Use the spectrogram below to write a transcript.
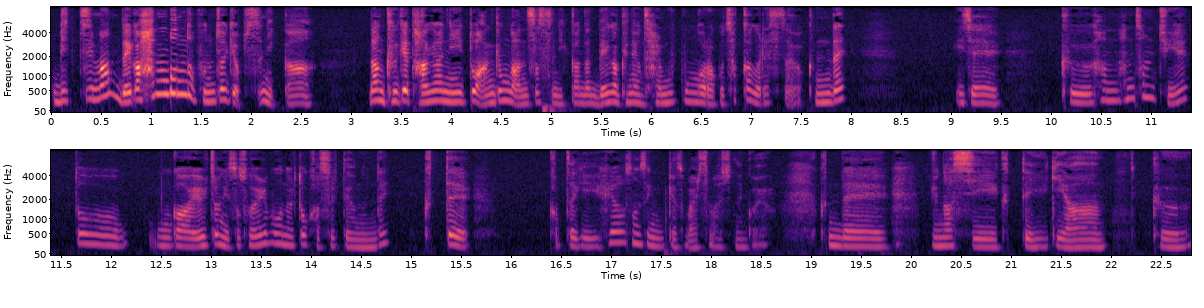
믿지만 내가 한 번도 본 적이 없으니까 난 그게 당연히 또 안경도 안 썼으니까 난 내가 그냥 잘못 본 거라고 착각을 했어요. 근데 이제 그 한 한참 뒤에 또 뭔가 일정이 있어서 일본을 또 갔을 때였는데 그때 갑자기 헤어 선생님께서 말씀하시는 거예요. 근데 유나 씨 그때 얘기한 그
